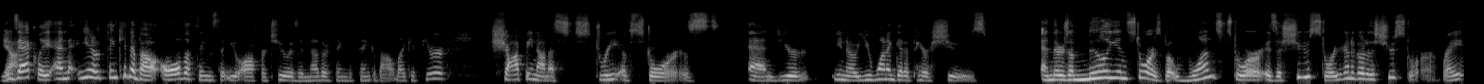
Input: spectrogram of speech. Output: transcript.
Yeah. Exactly. And you know, thinking about all the things that you offer too is another thing to think about. Like if you're shopping on a street of stores and you're, you know, you want to get a pair of shoes, and there's a million stores but one store is a shoe store you're going to go to the shoe store right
